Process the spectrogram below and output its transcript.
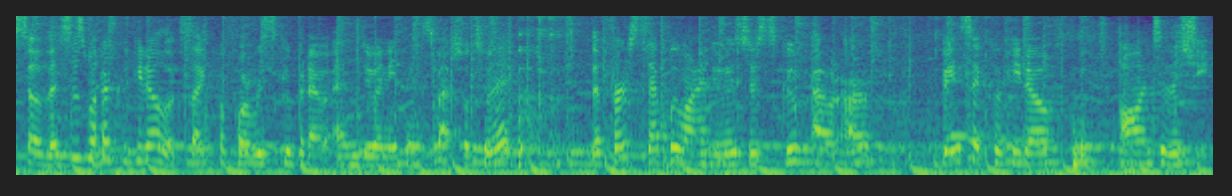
So this is what our cookie dough looks like before we scoop it out and do anything special to it. The first step we want to do is just scoop out our basic cookie dough onto the sheet.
